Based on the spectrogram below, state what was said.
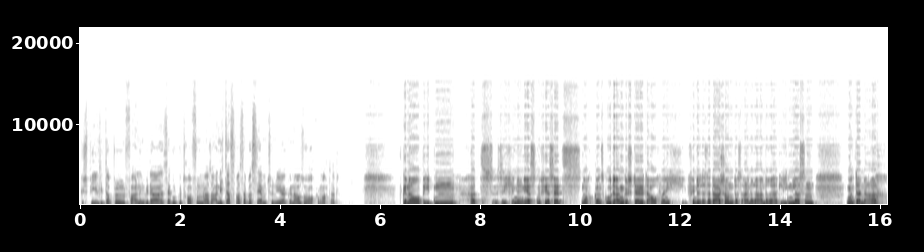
gespielt, die Doppel vor allen Dingen wieder sehr gut getroffen. Also eigentlich das, was er bisher im Turnier genauso auch gemacht hat. Genau, Beaton hat sich in den ersten vier Sets noch ganz gut angestellt, auch wenn ich finde, dass er da schon das ein oder andere hat liegen lassen. Und danach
